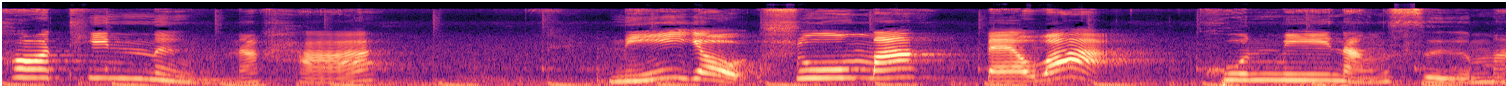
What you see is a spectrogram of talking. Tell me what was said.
ข้อที่หนึ่งนะคะนิโยชูมะแปลว่า คุณมีหนังสือไหม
